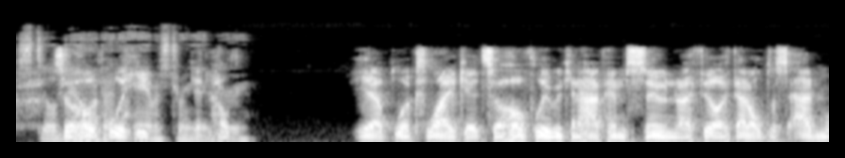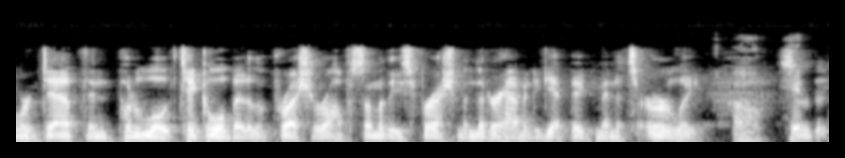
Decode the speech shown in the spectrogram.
Still so hopefully he hamstring injury. Help. Yep, looks like it. So hopefully we can have him soon. I feel like that'll just add more depth and put a little take a little bit of the pressure off some of these freshmen that are having to get big minutes early. Oh, so that,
